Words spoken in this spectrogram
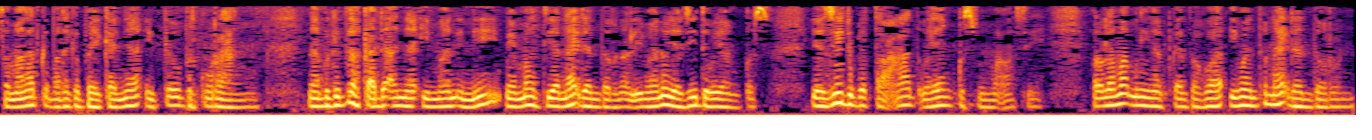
Semangat kepada kebaikannya itu berkurang. Nah, begitulah keadaannya iman ini. Memang dia naik dan turun. Al-imanu yazidu wa yanqus. Yazidu bi ta'at wa yanqus ma'asi. Para ulama mengingatkan bahwa iman itu naik dan turun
